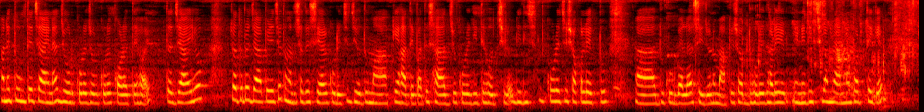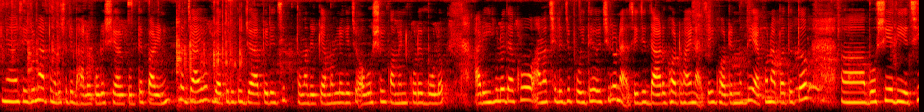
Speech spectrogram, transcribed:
মানে তুলতে চায় না, জোর করে জোর করে করাতে হয়। তা যাই হোক, যতটা যা পেরেছে তোমাদের সাথে শেয়ার করেছি। যেহেতু মাকে হাতে পাতে সাহায্য করে দিতে হচ্ছিল, দিদি করেছে সকালে একটু দুপুরবেলা, সেই জন্য মাকে সব ধরে ধরে এনে দিচ্ছিলাম রান্নাঘর থেকে। সেই জন্য আর তোমাদের সাথে ভালো করে শেয়ার করতে পারিনি। তো যাই হোক, যতটুকু যা পেরেছি, তোমাদের কেমন লেগেছে অবশ্যই কমেন্ট করে বলো। আর এইগুলো দেখো, আমার ছেলে যে পইতে হয়েছিল না, সেই যে দাঁড় ঘট হয় না, সেই ঘটের মধ্যে এখন আপাতত বসিয়ে দিয়েছি।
